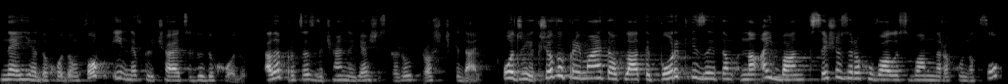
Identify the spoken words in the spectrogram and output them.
не є доходом ФОП і не включаються до доходу. Але про це, звичайно, я ще скажу трошечки далі. Отже, якщо ви приймаєте оплати по реквізитам на IBAN, все, що зарахувалось вам на рахунок ФОП,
